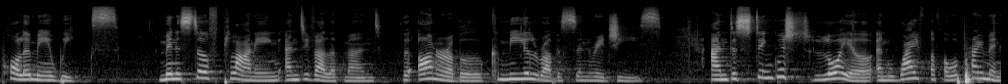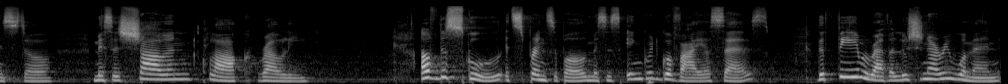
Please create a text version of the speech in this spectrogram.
Paula-Mae Weekes, Minister of Planning and Development, the Honorable Camille Robinson-Regis, and distinguished lawyer and wife of our Prime Minister, Mrs. Sharon Clarke-Rowley. Of the school, its principal, Mrs. Ingrid Govaya, says, the theme Revolutionary Women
